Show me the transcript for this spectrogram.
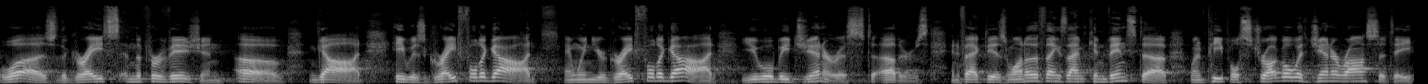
was the grace and the provision of God. He was grateful to God. And when you're grateful to God, you will be generous to others. In fact, is one of the things I'm convinced of when people struggle with generosity,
